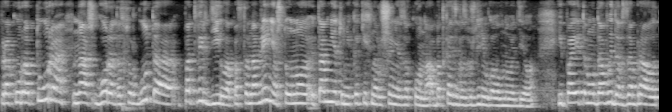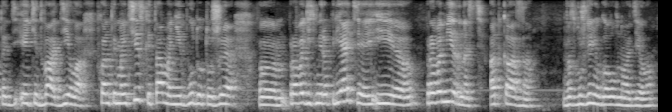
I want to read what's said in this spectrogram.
прокуратура наш города Сургута подтвердила постановление, что оно, там нету никаких нарушений закона об отказе возбуждения уголовного дела. И поэтому Давыдов забрал это, эти два дела в Ханты-Мансийск, и там они будут уже э, проводить мероприятия и правомерность отказа возбуждению уголовного дела.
